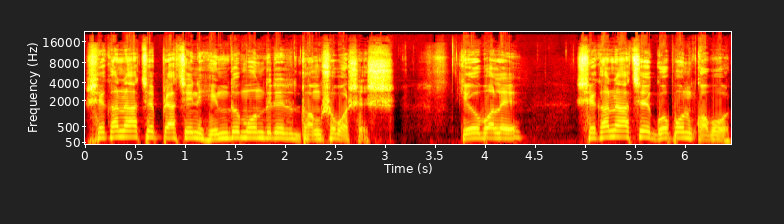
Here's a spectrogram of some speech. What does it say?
সেখানে আছে প্রাচীন হিন্দু মন্দিরের ধ্বংসবশেষ। কেউ বলে, সেখানে আছে গোপন কবর।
